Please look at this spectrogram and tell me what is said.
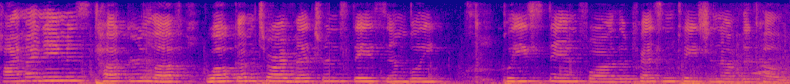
Hi, my name is Tucker Love. Welcome to our Veterans Day Assembly. Please stand for the presentation of the color.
